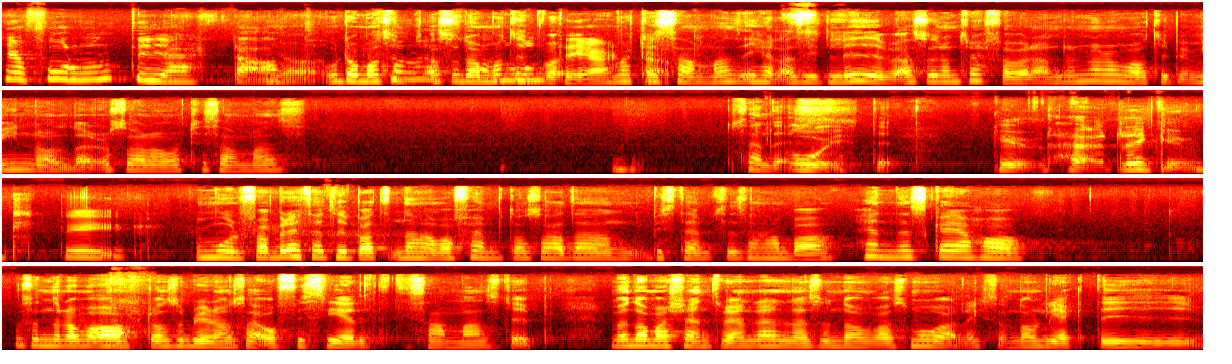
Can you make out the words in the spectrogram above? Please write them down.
Jag får ont i hjärtat. ja. Och de har typ, alltså, de har typ varit, varit tillsammans i hela sitt liv. Alltså de träffade varandra när de var typ i min ålder och så har de varit tillsammans sen dess. Oj. Typ. Gud, herregud. Det är... Morfar berättade typ att när han var 15 så hade han bestämt sig så han bara, henne ska jag ha. Och sen när de var 18 så blev de så officiellt tillsammans typ. Men de har känt varandra ända sedan de var små liksom. De lekte i,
